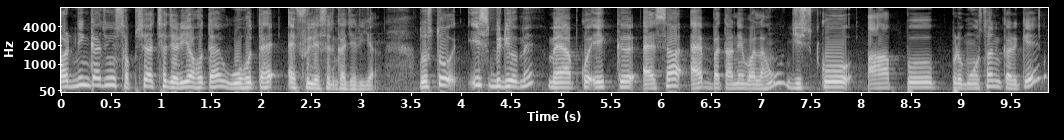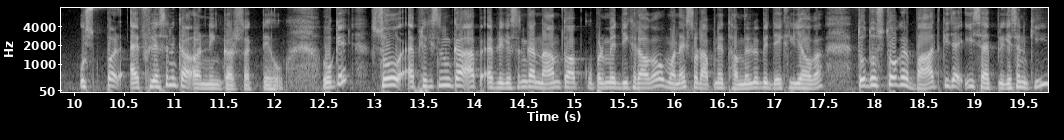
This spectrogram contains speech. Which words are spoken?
अर्निंग का जो सबसे अच्छा ज़रिया होता है, वो होता है एफिलेशन का ज़रिया। दोस्तों, इस वीडियो में मैं आपको एक ऐसा ऐप बताने वाला हूँ, जिसको आप प्रमोशन करके उस पर एफिलेशन का अर्निंग कर सकते हो। ओके सो एप्लीकेशन का, आप एप्लीकेशन का नाम तो आपको ऊपर में दिख रहा होगा वन एक्स और आपने थंबनेल में भी देख लिया होगा। तो दोस्तों, अगर बात की जाए इस एप्लीकेशन की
